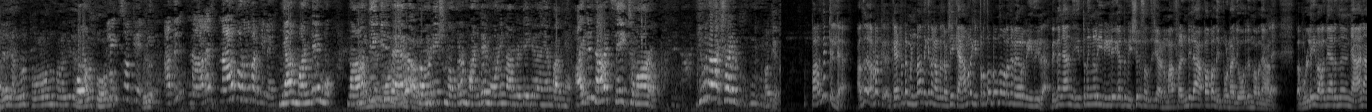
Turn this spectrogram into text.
അത് നാളെ അത് നാളെ നാളെ പോണെന്ന് പറഞ്ഞില്ലേ? ഞാൻ മൺഡേ നാളത്തേക്ക് വേറെ അക്കോമഡേഷൻ നോക്കണം. മൺഡേ മോർണിംഗ് ആകുമ്പോഴത്തേക്കും ഞാൻ പറഞ്ഞു. I did not say tomorrow do not try പറഞ്ഞിട്ടില്ല. അത് അവിടെ കേട്ടിട്ട് മിണ്ടാൻ നിൽക്കുന്ന കണ്ടല്ലോ. പക്ഷേ ഈ ക്യാമറ ഇപ്പുറത്തോട്ട് എന്ന് പറഞ്ഞ വേറെ രീതിയില്ല. പിന്നെ ഞാൻ ഇപ്പൊ നിങ്ങൾ ഈ വീഡിയോക്കകത്ത് വിഷ്വൽ ശ്രദ്ധിച്ചാണ്. ആ ഫ്രണ്ടിൽ അപ്പാപ്പ നിപ്പുണ്ട് ആ ജോർജ് എന്ന് പറഞ്ഞ ആളെ. അപ്പൊ പുള്ളി പറഞ്ഞായിരുന്നു ഞാൻ ആ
